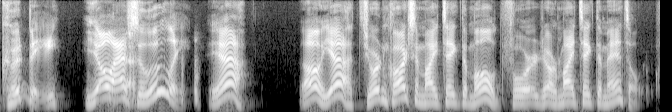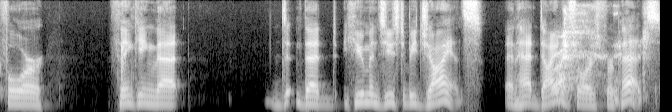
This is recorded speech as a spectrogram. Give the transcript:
could be. Yo, absolutely. Yeah. Oh yeah. Jordan Clarkson might take the mold for or might take the mantle for thinking that d- that humans used to be giants and had dinosaurs for pets.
